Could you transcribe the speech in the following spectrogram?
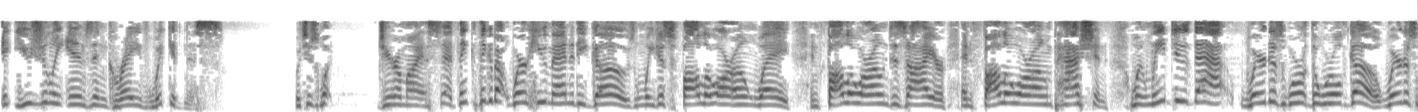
It usually ends in grave wickedness, which is what Jeremiah said. Think, think about where humanity goes when we just follow our own way and follow our own desire and follow our own passion. When we do that, where does the world go? Where does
